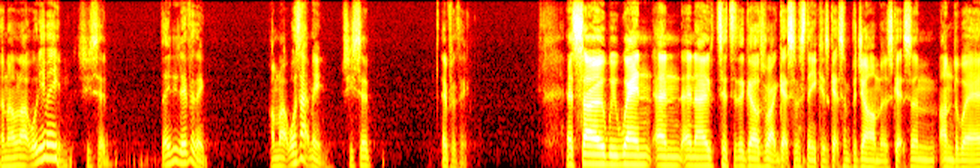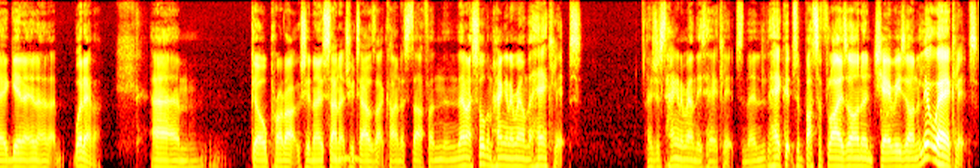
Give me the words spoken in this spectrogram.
And I'm like, "What do you mean?" She said, "They need everything." I'm like, "What's that mean?" She said, "Everything." And so we went and and I said to the girls, right, get some sneakers, get some pajamas, get some underwear, you know, you know whatever. Um, girl products, you know, sanitary towels, that kind of stuff. And then I saw them hanging around the hair clips. They were just hanging around these hair clips, and then hair clips with butterflies on and cherries on, little hair clips.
